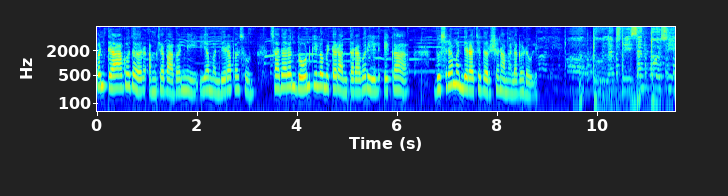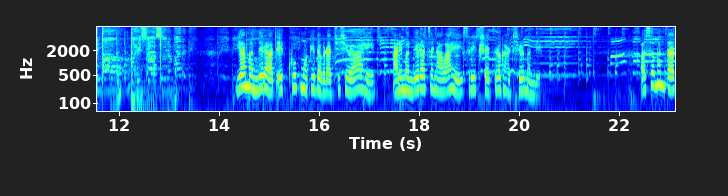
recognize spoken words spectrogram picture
पण त्या अगोदर आमच्या बाबांनी या मंदिरापासून साधारण दोन किलोमीटर अंतरावरील एका दुसऱ्या मंदिराचे दर्शन आम्हाला घडवले. या मंदिरात एक खूप मोठी दगडाची शिळा आहे आणि मंदिराचं नाव आहे श्री क्षेत्र घाटशीळ मंदिर. असं म्हणतात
